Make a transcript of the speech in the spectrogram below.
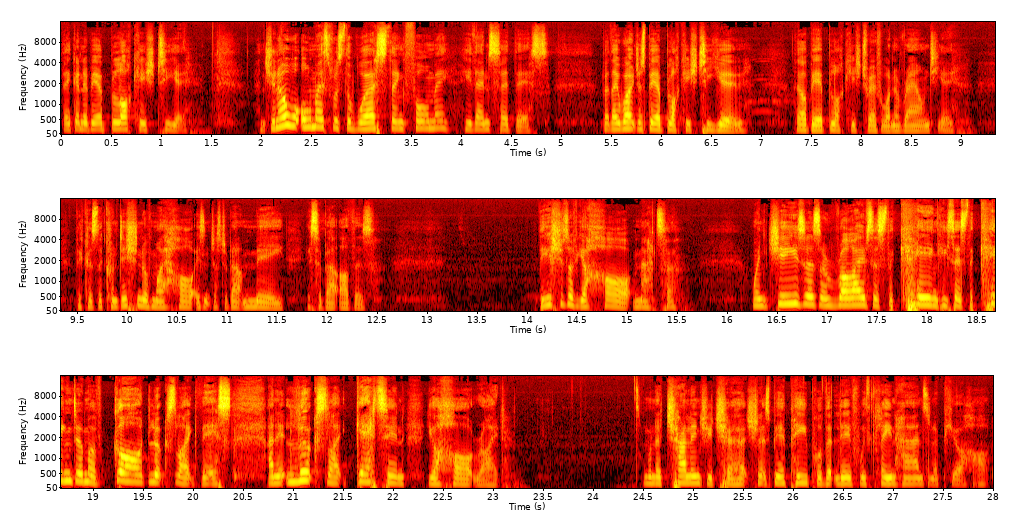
they're going to be a blockage to you. And do you know what almost was the worst thing for me? He then said this, but they won't just be a blockage to you, they'll be a blockage to everyone around you. Because the condition of my heart isn't just about me, it's about others. The issues of your heart matter. When Jesus arrives as the king, he says, The kingdom of God looks like this, and it looks like getting your heart right. I want to challenge you, church. Let's be a people that live with clean hands and a pure heart.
